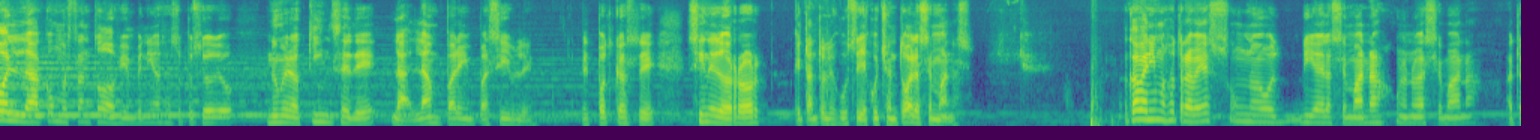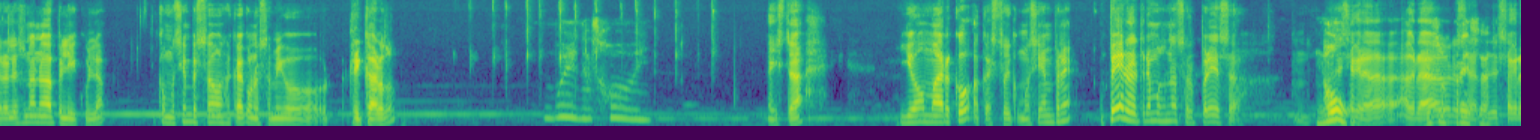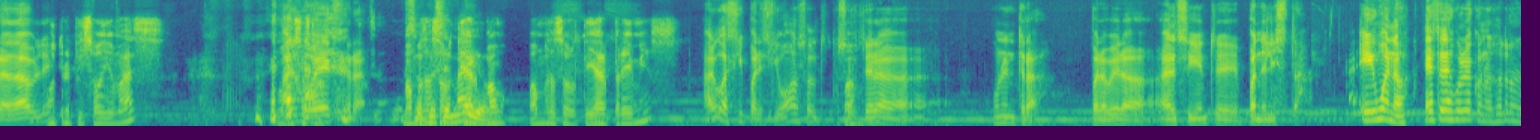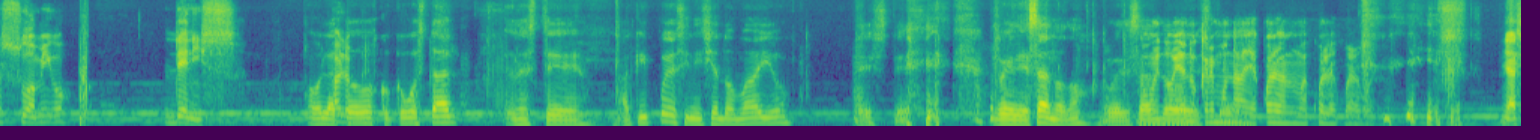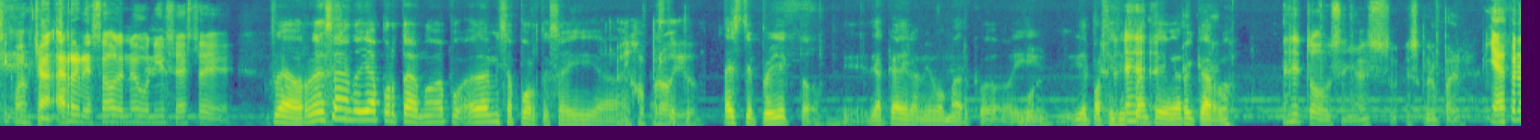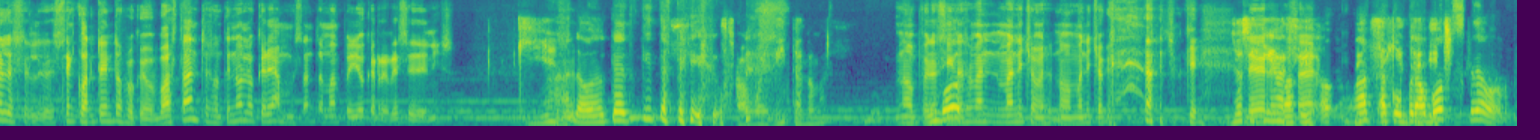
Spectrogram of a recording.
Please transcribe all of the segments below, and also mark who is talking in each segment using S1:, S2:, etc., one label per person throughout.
S1: Hola, ¿cómo están todos? Bienvenidos a este episodio número 15 de La Lámpara Impasible, el podcast de cine de horror que tanto les gusta y escuchan todas las semanas. Acá venimos otra vez, un nuevo día de la semana, una nueva semana, a traerles una nueva película. Como siempre estamos acá con nuestro amigo Ricardo.
S2: Buenas, joven.
S1: Ahí está. Yo, Marco, acá estoy como siempre. Pero le traemos una sorpresa.
S2: No.
S1: agradable o desagradable.
S2: ¿Otro episodio más?
S1: Algo
S2: Vamos a,
S1: extra.
S2: vamos a sortear, vamos, vamos a sortear premios.
S1: Algo así pareció. Vamos a sortear a- una entrada para ver a- al siguiente panelista. Y bueno, esta vez vuelve con nosotros su amigo Denis.
S3: Hola a todos, ¿cómo están? Este, aquí pues iniciando mayo, este, regresando, ¿no? Regresando.
S2: No, no, ya no
S3: este,
S2: queremos nada, ya cuelgan, cuelgan, cuelgan.
S1: Ya, así como escuchan, ha regresado de nuevo a unirse a este.
S3: Claro, regresando ya a aportar, ¿no? A, a dar mis aportes ahí a,
S2: El hijo
S3: a este, a este proyecto de, de acá del amigo Marco ¿no? y, y el participante de Ricardo.
S1: Es de todo, señor, es, es grupal. Ya, espero les, les estén contentos porque bastantes, aunque no lo crean, bastantes me han pedido que regrese Denis.
S2: ¿Quién?
S3: Ah, no, ¿qué, qué te pedido?
S2: Su abuelita nomás.
S1: No, pero sí, no, me, han, me han dicho, no, me han dicho que, me han dicho que
S2: Yo sé
S1: Debe
S2: quién
S3: ¿Ha,
S1: regresar.
S2: hace.
S3: ha- ha-
S2: Sí,
S3: ha
S2: ¿quién te
S3: comprado
S2: dicho?
S3: bots, creo?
